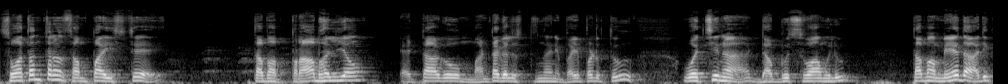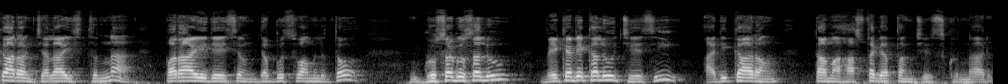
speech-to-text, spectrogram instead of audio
స్వతంత్రం సంపాదిస్తే తమ ప్రాబల్యం ఎట్టాగో మంటగలుస్తుందని భయపడుతూ వచ్చిన డబ్బు స్వాములు తమ మీద అధికారం చెలాయిస్తున్న పరాయి దేశం డబ్బు స్వాములతో గుసగుసలు వికవికలు చేసి అధికారం తమ హస్తగతం చేసుకున్నారు.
